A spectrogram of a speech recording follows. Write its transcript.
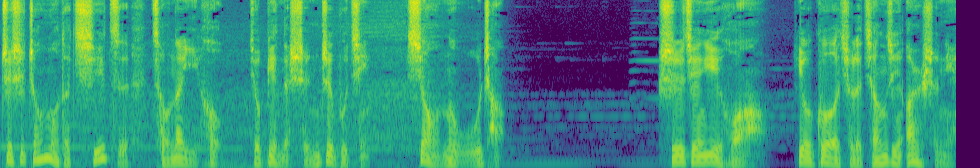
只是张某的妻子从那以后就变得神志不清，笑怒无常。时间一晃又过去了将近二十年，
